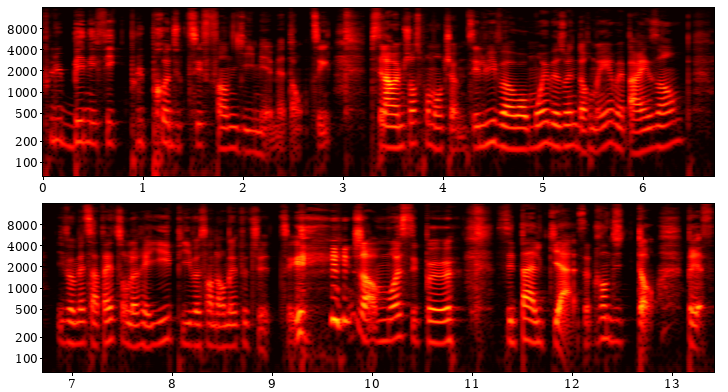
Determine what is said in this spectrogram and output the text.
plus bénéfique, plus productif, entre guillemets, mettons, tu sais. Puis c'est la même chose pour mon chum, tu sais, lui, il va avoir moins besoin de dormir, mais par exemple, il va mettre sa tête sur l'oreiller puis il va s'endormir tout de suite, tu sais. Genre, moi, c'est pas, c'est pas le cas, ça prend du temps. Bref,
